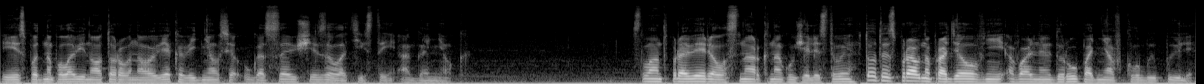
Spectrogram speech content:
и из-под наполовину оторванного века виднелся угасающий золотистый огонек. Сланд проверил снарк на куче листвы, тот исправно проделал в ней овальную дыру, подняв клубы пыли.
